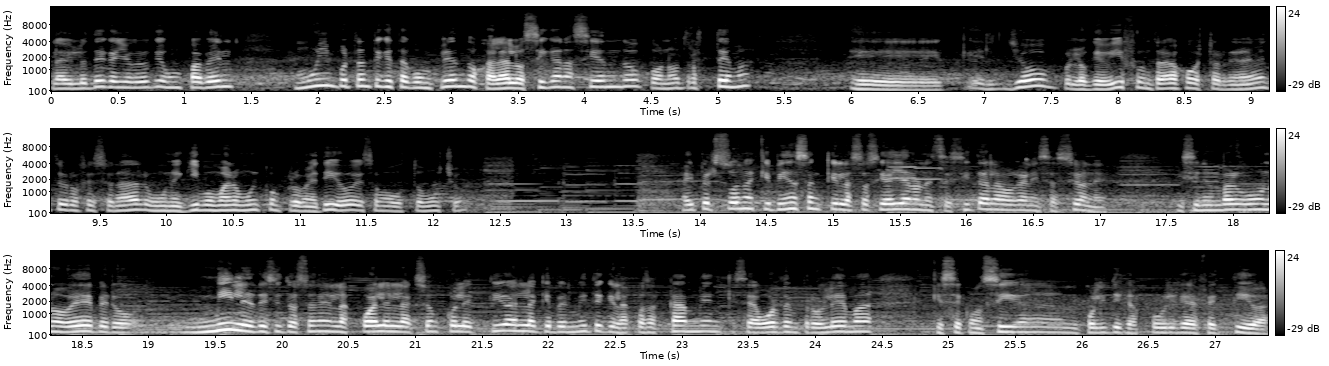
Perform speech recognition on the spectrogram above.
La biblioteca yo creo que es un papel muy importante que está cumpliendo, ojalá lo sigan haciendo con otros temas. Eh, yo lo que vi fue un trabajo extraordinariamente profesional, un equipo humano muy comprometido, eso me gustó mucho. Hay personas que piensan que la sociedad ya no necesita las organizaciones y sin embargo uno ve pero miles de situaciones en las cuales la acción colectiva es la que permite que las cosas cambien, que se aborden problemas, que se consigan políticas públicas efectivas.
